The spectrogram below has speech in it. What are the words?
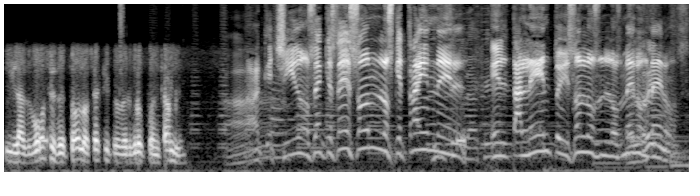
y las voces de todos los éxitos del grupo Ensamble. Ah, qué chido. O sea que ustedes son los que traen el, el talento y son los, los meros meros.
